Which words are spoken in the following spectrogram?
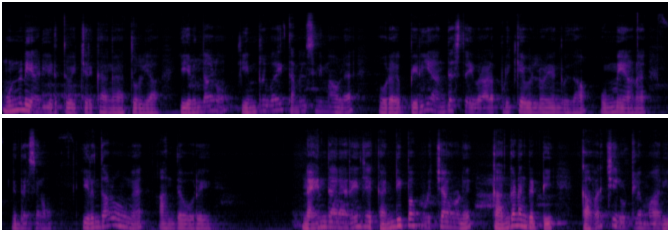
முன்னடி அடி எடுத்து வச்சிருக்காங்க அத்துல்யா. இருந்தாலும் இன்று வரை தமிழ் சினிமாவில் ஒரு பெரிய அந்தஸ்தை இவரால் பிடிக்கவில்லைங்கிறது தான் உண்மையான நிதர்சனம். இருந்தாலும் அவங்க அந்த ஒரு நயன்தாரா ரேஞ்சை கண்டிப்பாக பிடிச்சாகணும்னு கங்கணம் கட்டி கவர்ச்சி ரூட்டில் மாறி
